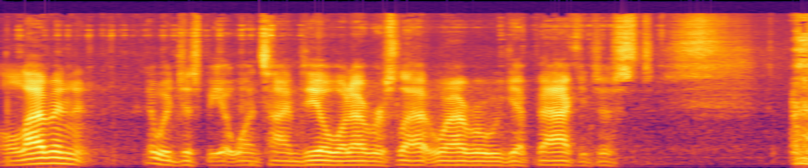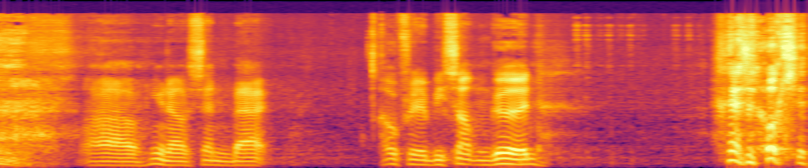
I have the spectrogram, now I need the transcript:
11. It would just be a one time deal, whatever's left, whatever we get back, it just, uh, you know, send back. Hopefully, it'd be something good. Look at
